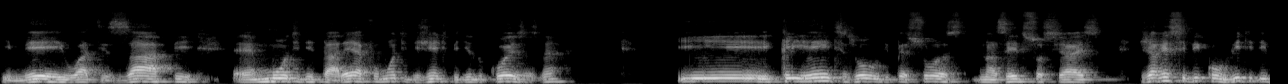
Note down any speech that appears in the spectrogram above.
e-mail, WhatsApp, é, um monte de tarefa, um monte de gente pedindo coisas, né? E clientes ou de pessoas nas redes sociais. Já recebi convite de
